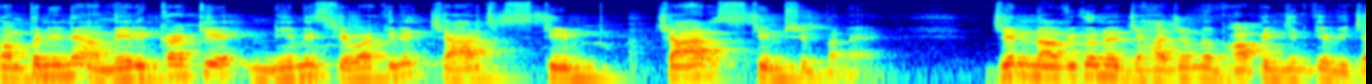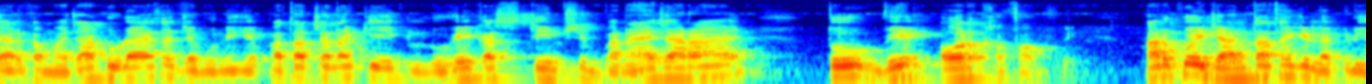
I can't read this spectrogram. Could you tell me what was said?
कंपनी ने अमेरिका की नियमित सेवा के लिए चार स्टीम, चार स्टीमशिप बनाए, जिन नाविकों ने जहाजों में भाप इंजन के विचार का मज़ाक उड़ाया था। जब उन्हें यह पता चला कि एक लोहे का स्टीमशिप बनाया जा रहा है तो वे और खफा हुए। हर कोई जानता था कि लकड़ी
